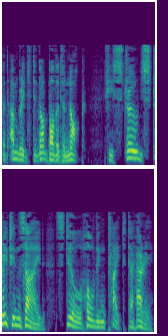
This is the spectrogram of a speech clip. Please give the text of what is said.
but Umbridge did not bother to knock. She strode straight inside, still holding tight to Harry.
